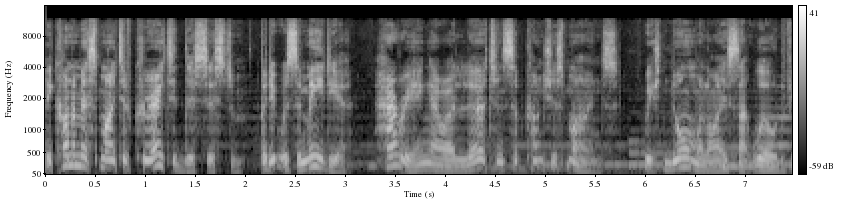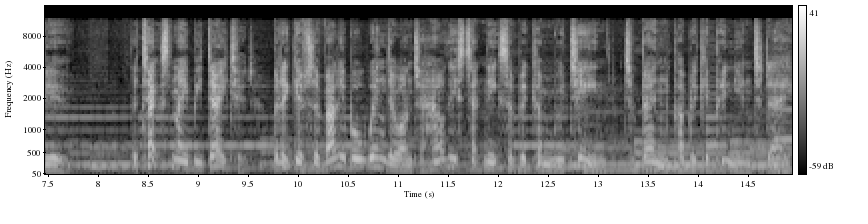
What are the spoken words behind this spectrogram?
Economists might have created this system, but it was the media, harrying our alert and subconscious minds, which normalise that worldview. The text may be dated, but it gives a valuable window onto how these techniques have become routine to bend public opinion today.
